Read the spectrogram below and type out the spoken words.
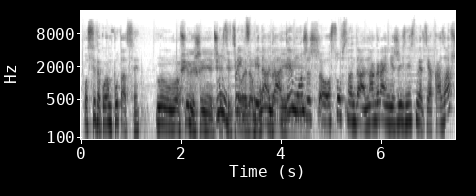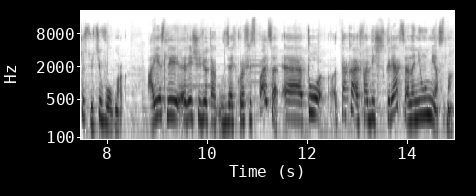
после такой ампутации. Ну, вообще лишение части ну, в тела принципе, это больно. Да, да, и... ты можешь, собственно, да, на грани жизни и смерти оказавшись, уйти в обморок. А если речь идет о взять кровь из пальца, э, то такая фобическая реакция, она неуместна.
